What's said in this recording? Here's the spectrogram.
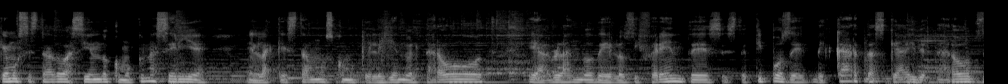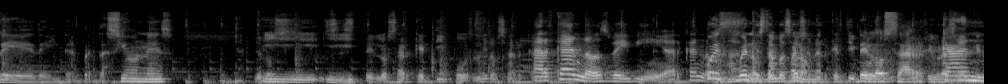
que hemos estado haciendo como que una serie en la que estamos como que leyendo el tarot, eh, hablando de los diferentes este, tipos de, cartas que hay de tarot, de interpretaciones. De los, Y- los, y- este, los arquetipos, ¿no? Y los arcanos. Arcanos, baby, arcanos. Pues, Ajá, bueno, que están de- basados bueno, en arquetipos. de los ¿no? Arcanos,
